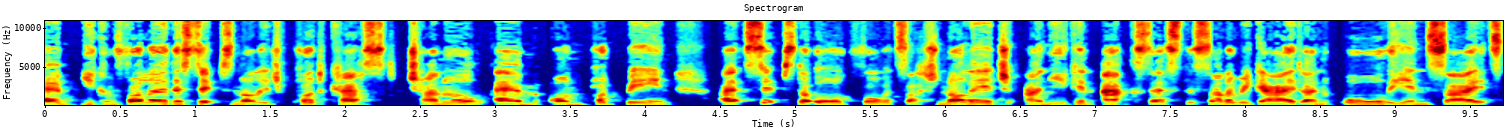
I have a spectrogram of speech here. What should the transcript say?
um, you can follow the CIPS Knowledge podcast channel um, on Podbean at cips.org forward slash knowledge, and you can access the salary guide and all the insights,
